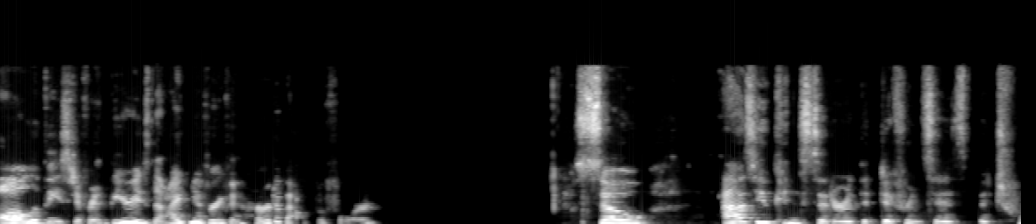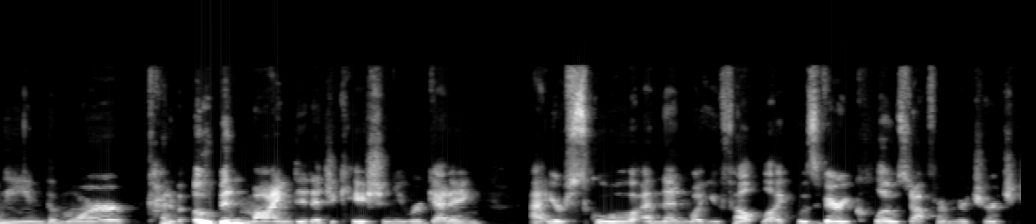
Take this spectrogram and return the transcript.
all of these different theories that I'd never even heard about before. So, as you consider the differences between the more kind of open minded education you were getting at your school and then what you felt like was very closed off from your church,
